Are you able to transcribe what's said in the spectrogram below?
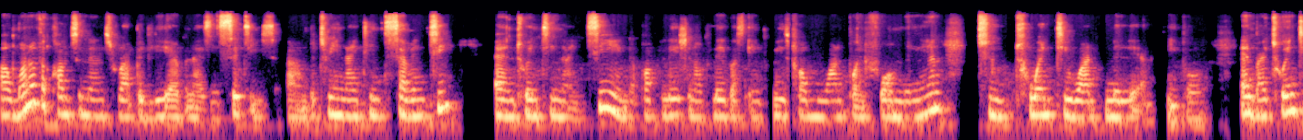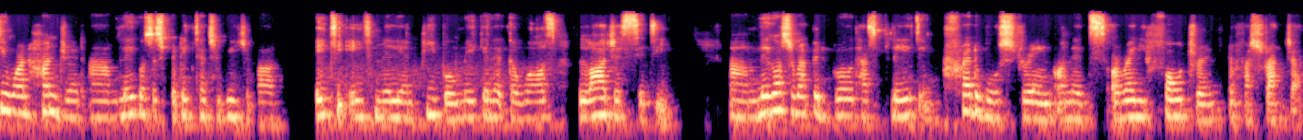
uh, one of the continent's rapidly urbanizing cities. Um, between 1970 and 2019, the population of Lagos increased from 1.4 million to 21 million people. And by 2100, um, Lagos is predicted to reach about 88 million people, making it the world's largest city um, Lagos' rapid growth has placed incredible strain on its already faltering infrastructure,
